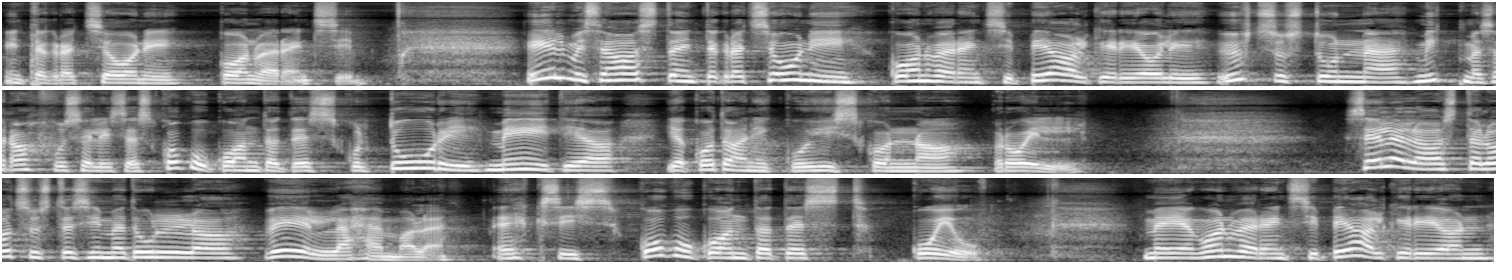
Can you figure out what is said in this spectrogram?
integratsioonikonverentsi eelmise aasta integratsioonikonverentsi pealkiri oli Ühtsustunne mitmesrahvuselises kogukondades, kultuuri, meedia ja kodanikuühiskonna roll sellel aastal otsustasime tulla veel lähemale ehk siis kogukondadest koju. meie konverentsi pealkiri on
